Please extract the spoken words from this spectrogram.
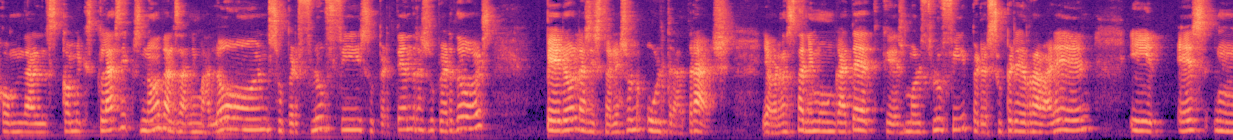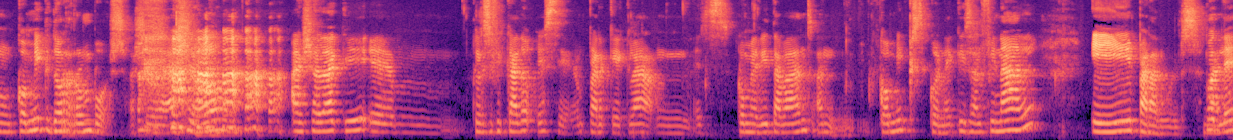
com dels còmics clàssics, no? dels animalons, super fluffy, super tendre, super dolç, però les històries són ultra trash. Llavors tenim un gatet que és molt fluffy, però és super irreverent i és un còmic dos rombos. O sigui, això, això d'aquí, eh, classificado S, perquè, clar, mm, és, com he dit abans, en, còmics con X al final i per adults, Pot- vale?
